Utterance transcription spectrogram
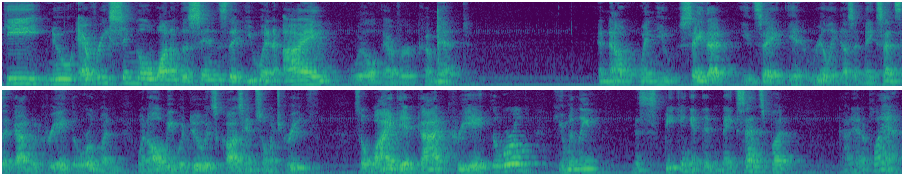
He knew every single one of the sins that you and I will ever commit. And now, when you say that, you'd say it really doesn't make sense that God would create the world when, when all we would do is cause him so much grief. So, why did God create the world? Humanly misspeaking, it didn't make sense, but God had a plan.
